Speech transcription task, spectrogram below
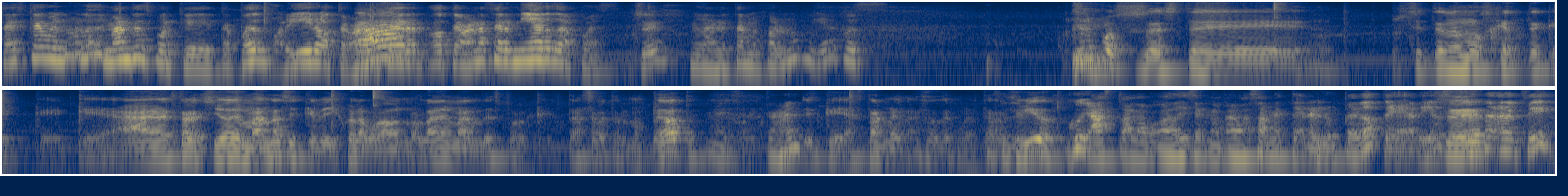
¿Sabes qué, güey? No lo demandes porque te puedes morir o te van a hacer, o te van a hacer mierda, pues. Sí, La neta, mejor no. Ya, pues. sí, pues, este. pues, sí tenemos gente que, que, que ha establecido demandas y que le dijo al abogado no la demandes porque te vas a meter en un pedote. Exactamente. Y que ya está amenazas de muerte recibido. Uy, hasta la abogada dice, no me vas a meter en un pedote, adiós. Sí. sí.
